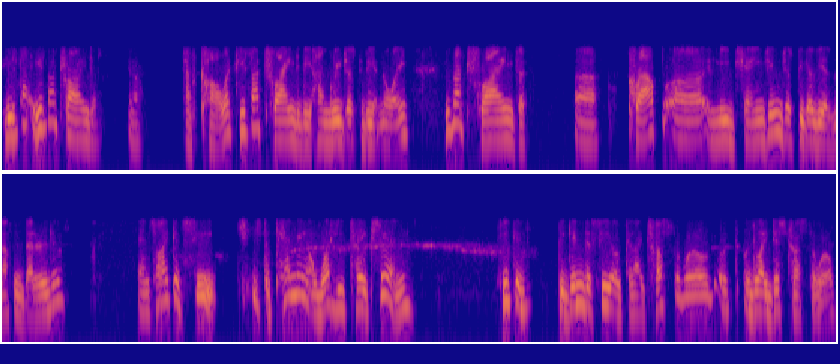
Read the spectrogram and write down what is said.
He's not. He's not trying to, you know, have colic. He's not trying to be hungry just to be annoying. He's not trying to uh, crap uh, and need changing just because he has nothing better to do. And so I could see, geez, depending on what he takes in, he could begin to feel: Can I trust the world, or, or do I distrust the world?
